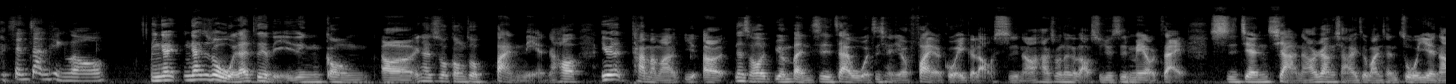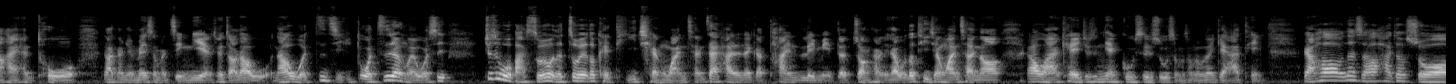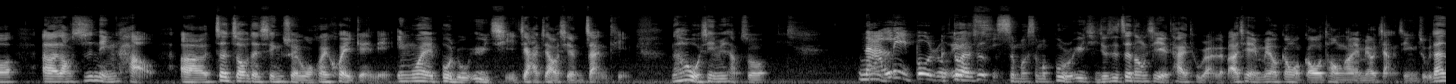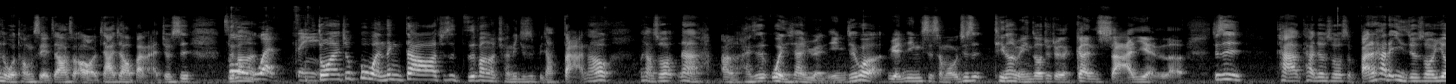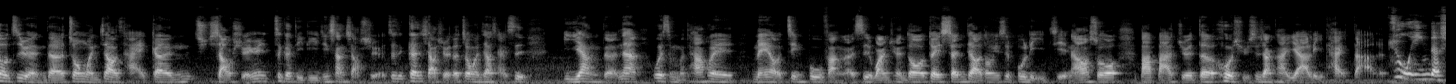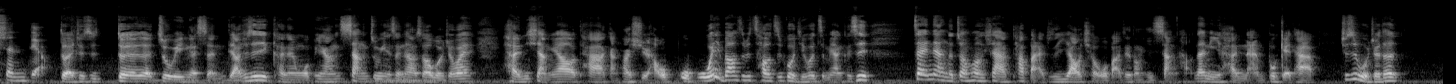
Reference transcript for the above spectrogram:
先暂停喽。应该应该是说我在这里已经工呃，应该是说工作半年，然后因为他妈妈也呃那时候原本是在我之前有 fire 过一个老师，然后他说那个老师就是没有在时间下，然后让小孩子完成作业，然后还很拖，然后感觉没什么经验，所以找到我，然后我自己我自认为我是就是我把所有的作业都可以提前完成，在他的那个 time limit 的状态下，我都提前完成哦，然后我还可以就是念故事书什么什么的给他听，然后那时候他就说呃老师您好。呃，这周的薪水我会汇给你，因为不如预期，家教先暂停。然后我心里面想说，哪里不如对，是预期？什么什么不如预期，就是这东西也太突然了吧，而且也没有跟我沟通啊，也没有讲清楚。但是我同时也知道说，哦，家教本来就是资方不稳定。对，就不稳定到啊，就是资方的权利就是比较大。然后我想说，那嗯，还是问一下原因。结果原因是什么？我就是听到原因之后就觉得更傻眼了。就是他他就说什么，反正他的意思就是说，幼稚园的中文教材跟小学，因为这个弟弟已经上小学，就是跟小学的中文教材是一样的。那为什么他会没有进步，反而是完全都对声调的东西是不理解？然后说爸爸觉得或许是让他压力太大了。注音的声调，对，就是对对对，注音的声调，就是可能我平常上注音的声调的时候，我就会很想要他赶快学好。我我我也不知道是不是操之过急或怎么样，可是，在那样的状况下，他本来就是要求我把这个东西上好，那你很难不给他。就是我觉得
